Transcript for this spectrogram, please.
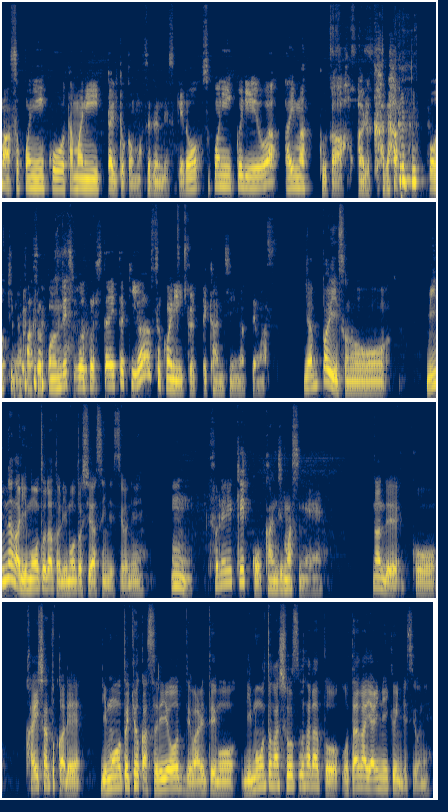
まあそこにこうたまに行ったりとかもするんですけど、そこに行く理由は iMac があるから、大きなパソコンで仕事したいときはそこに行くって感じになってます。やっぱりその、みんながリモートだとリモートしやすいんですよね。うん。それ結構感じますね。なんで、こう、会社とかでリモート許可するよって言われても、リモートが少数派だとお互いやりにくいんですよね。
